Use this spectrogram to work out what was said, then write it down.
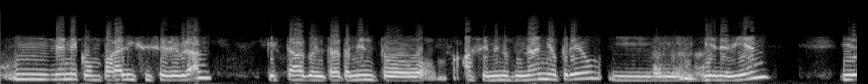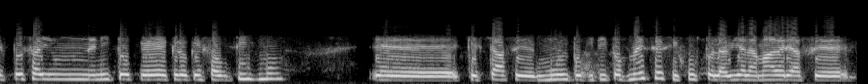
un nene con parálisis cerebral que está en tratamiento hace menos de un año, creo, y viene bien. Y después hay un nenito que creo que es autismo, eh, que está hace muy poquititos meses y justo la vi a la madre hace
